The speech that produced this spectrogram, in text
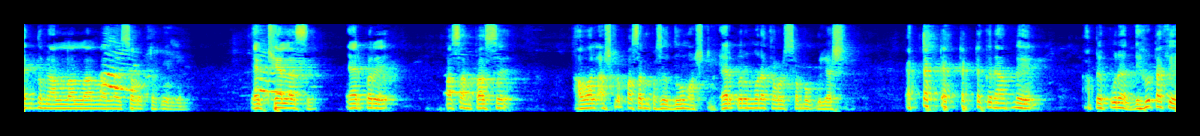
একদম আল্লাহ আল্লাহ আল্লাহ আল্লাহ সবকটা করবেন এর খেয়াল আছে। এরপরে পাশান পাশে আওয়াল আসলো পাশান পাশে দোম আসলো। এরপরে মোরা খাবার সবকগুলি আসলো। একটা একটা একটা একটা করে আপনার আপনার পুরো দেহটাকে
